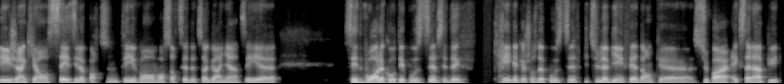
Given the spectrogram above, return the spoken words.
les gens qui ont saisi l'opportunité vont, vont, sortir de ça gagnant. c'est de voir le côté positif, c'est de créer quelque chose de positif, puis tu l'as bien fait. Donc, super, excellent. Puis,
